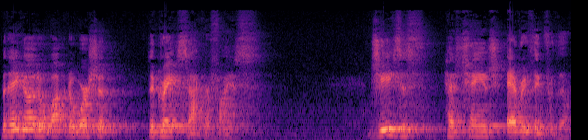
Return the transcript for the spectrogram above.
but they go to, to worship the great sacrifice. Jesus has changed everything for them.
